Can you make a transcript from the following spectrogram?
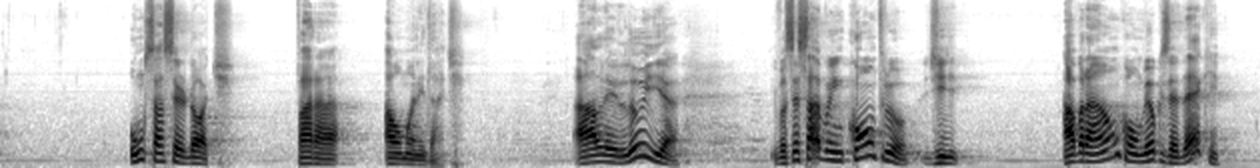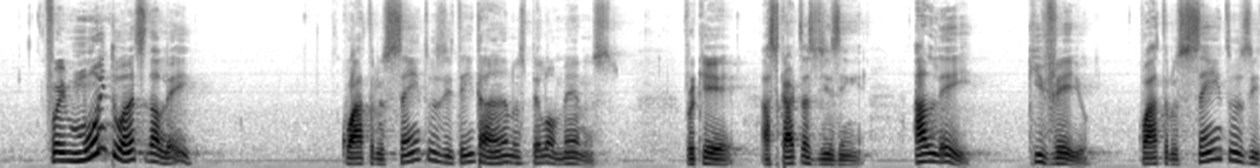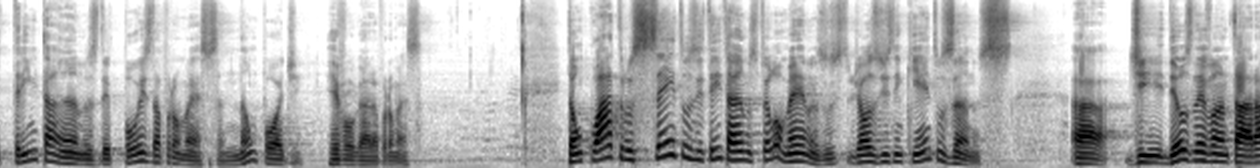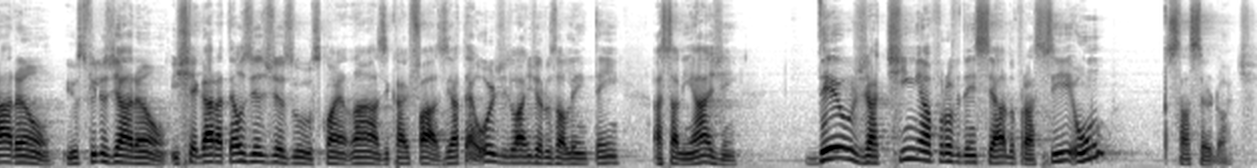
um sacerdote para a humanidade. Aleluia! E você sabe o encontro de Abraão com Melquisedeque? Foi muito antes da lei. 430 anos pelo menos. Porque as cartas dizem: a lei que veio 430 anos depois da promessa, não pode revogar a promessa. Então, 430 anos, pelo menos, os estudiosos dizem 500 anos. ah, de Deus levantar Arão e os filhos de Arão e chegar até os dias de Jesus com Anás e Caifás, e até hoje lá em Jerusalém tem essa linhagem, Deus já tinha providenciado para si um sacerdote.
